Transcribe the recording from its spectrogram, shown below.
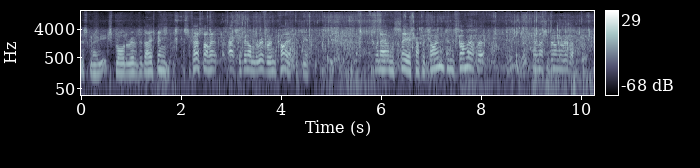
Just going to explore the river today. It's been it's the first time I've actually been on the river in kayak this year. Went out on the sea a couple of times in the summer, but haven't actually been on the river.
